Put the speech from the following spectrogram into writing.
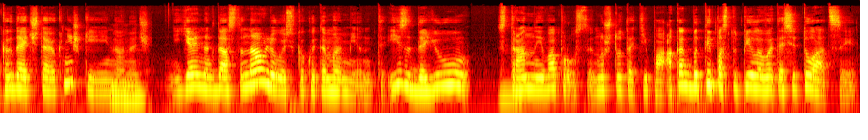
Когда я читаю книжки ей на ночь, mm-hmm. я иногда останавливаюсь в какой-то момент и задаю странные вопросы. Ну, что-то типа, а как бы ты поступила в этой ситуации?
